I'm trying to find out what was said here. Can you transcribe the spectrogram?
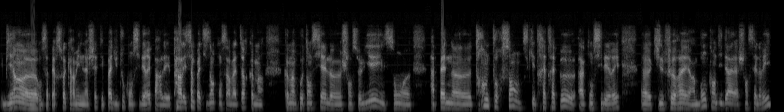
Eh bien, on s'aperçoit qu'Armin Laschet n'est pas du tout considéré par les par les sympathisants conservateurs comme un comme un potentiel chancelier. Ils sont à peine 30%, euh, ce qui est très très peu à considérer euh, qu'il ferait un bon candidat à la chancellerie.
